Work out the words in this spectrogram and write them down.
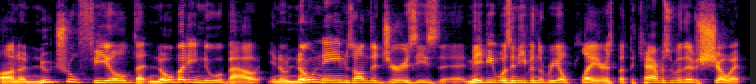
on a neutral field that nobody knew about, you know, no names on the jerseys, uh, maybe it wasn't even the real players, but the cameras were there to show it,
